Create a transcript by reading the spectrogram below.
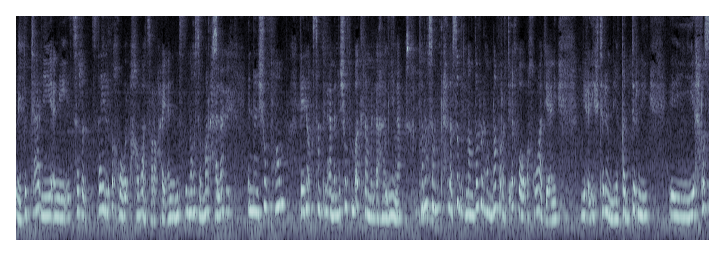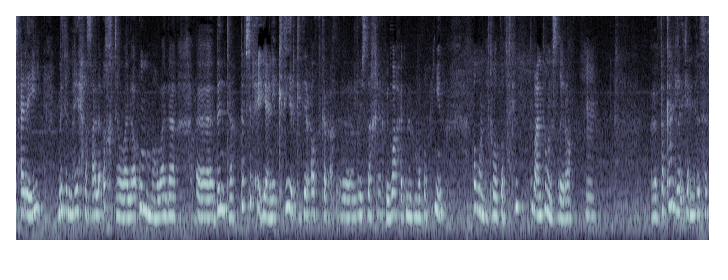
وبالتالي يعني تصير زي الأخوة والأخوات صراحة يعني نوصل مرحلة صحيح. إن نشوفهم لأنه أصلا في العمل نشوفهم أكثر من أهالينا. فنوصل مرحلة صدق ننظر لهم نظرة إخوة وأخوات يعني يحترمني يقدرني يحرص علي مثل ما يحرص على أخته ولا أمه ولا آه، بنته. نفس الشيء يعني كثير كثير أذكر آه، الله يجزاه خير في واحد من الموظفين. أول ما توظفت كنت طبعا تونا صغيرة. آه، فكان يعني على أساس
